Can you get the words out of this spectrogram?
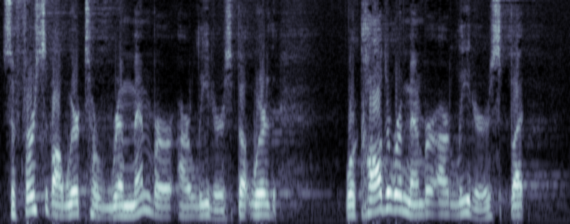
So, first of all, we're to remember our leaders, but we're, we're called to remember our leaders, but,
